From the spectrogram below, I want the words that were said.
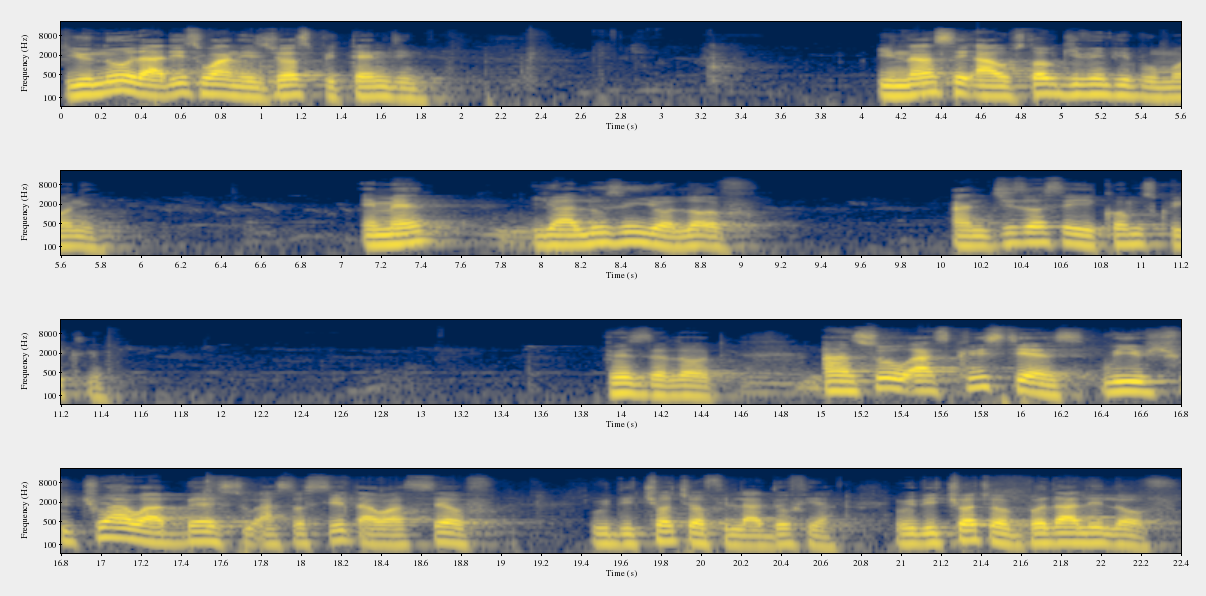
You know that this one is just pretending. You now say, I will stop giving people money. Amen. You are losing your love. And Jesus said he comes quickly. Praise the Lord. And so, as Christians, we should try our best to associate ourselves with the church of Philadelphia, with the church of brotherly love.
